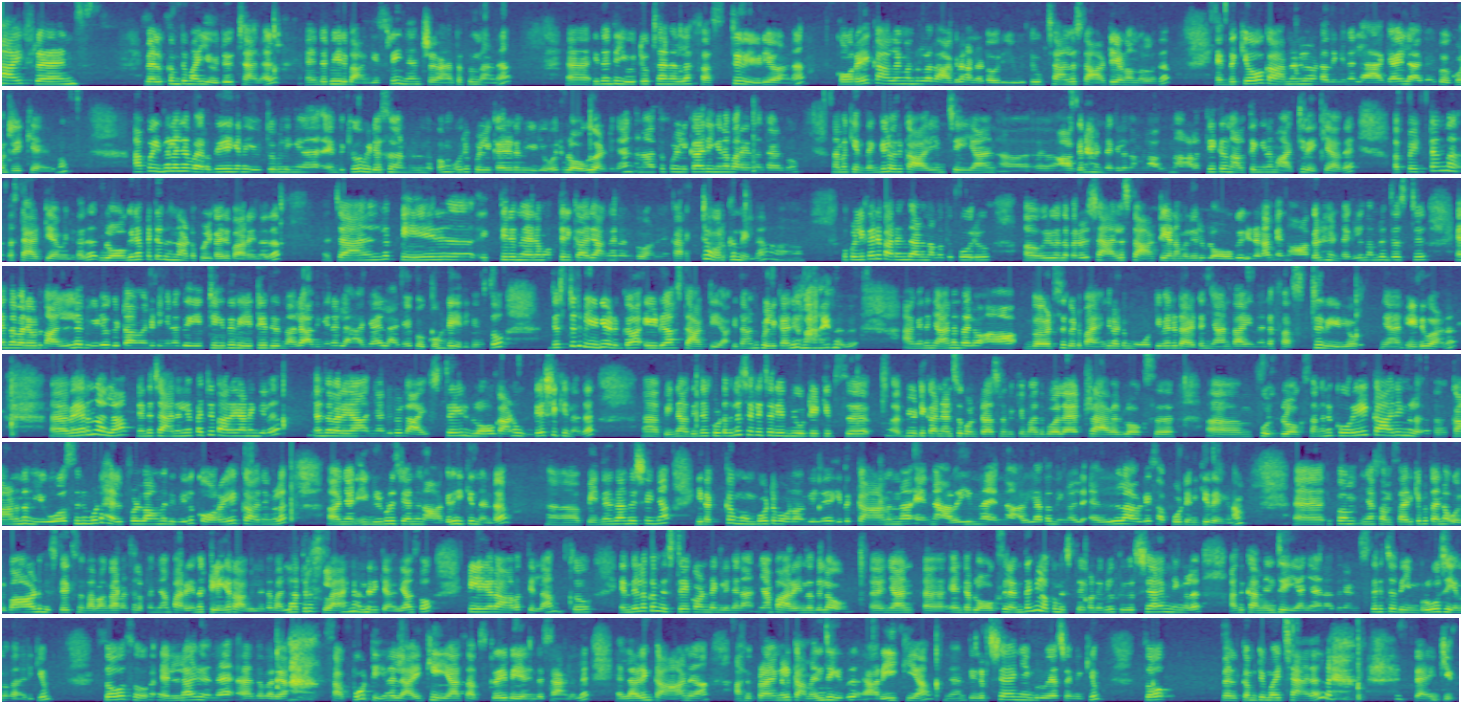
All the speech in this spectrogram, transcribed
Hi friends welcome to my YouTube channel എന്റെ പേര് ഭാഗ്യശ്രീ ഞാൻ ട്രിവാൻഡ്രത്തു നിന്നാണ്. ഇതെന്റെ യൂട്യൂബ് ചാനലിലെ ഫസ്റ്റ് വീഡിയോ ആണ്. കുറേ കാലം കൊണ്ടുള്ള ഒരു ആഗ്രഹമാണ് കേട്ടോ ഒരു യൂട്യൂബ് ചാനൽ സ്റ്റാർട്ട് ചെയ്യണം എന്നുള്ളത്. എന്തൊക്കെയോ കാരണങ്ങൾ കൊണ്ട് അതിങ്ങനെ ലാഗായി ലാഗായി പോയിക്കൊണ്ടിരിക്കുകയായിരുന്നു. അപ്പോൾ ഇന്നലെ ഞാൻ വെറുതെ ഇങ്ങനെ യൂട്യൂബിൽ ഇങ്ങനെ എന്തൊക്കെയോ വീഡിയോസ് കണ്ടിരുന്നപ്പം ഒരു പുള്ളിക്കാരിയുടെ വീഡിയോ ഒരു വ്ളോഗ് കണ്ടു ഞാൻ. അതിനകത്ത് പുള്ളിക്കാരി ഇങ്ങനെ പറയുന്നുണ്ടായിരുന്നു നമുക്ക് എന്തെങ്കിലും ഒരു കാര്യം ചെയ്യാൻ ആഗ്രഹം ഉണ്ടെങ്കിൽ നമ്മൾ അത് നാളത്തേക്ക് നാളത്തെ ഇങ്ങനെ മാറ്റി വെക്കാതെ പെട്ടെന്ന് സ്റ്റാർട്ട് ചെയ്യാൻ വേണ്ടിയിട്ട്. അത് വ്ളോഗിനെ പറ്റി തന്നെയാട്ടോ പുള്ളിക്കാരി പറയുന്നത്. ചാനലിന്റെ പേര് ഇത്തിരി നേരം ഒത്തിരി കാര്യം അങ്ങനെ എന്തോ ആണ്. ഞാൻ കറക്റ്റ് ഓർക്കുന്നില്ല. അപ്പോൾ പുള്ളിക്കാരി പറയുന്നതാണ് നമുക്കിപ്പോൾ ഒരു ഒരു എന്താ പറയുക ഒരു ചാനൽ സ്റ്റാർട്ട് ചെയ്യണം അല്ലെങ്കിൽ ഒരു വ്ളോഗ് ഇടണം എന്ന് ആഗ്രഹം ഉണ്ടെങ്കിൽ നമ്മൾ ജസ്റ്റ് എന്താ പറയുക ഒരു നല്ല വീഡിയോ കിട്ടാൻ വേണ്ടിയിട്ട് ഇങ്ങനെ വെയിറ്റ് ചെയ്ത് വെയിറ്റ് ചെയ്തിരുന്നാൽ അതിങ്ങനെ ലാഗായി ലാഗായി പോയിക്കൊണ്ടേയിരിക്കും. സോ ജസ്റ്റ് ഒരു വീഡിയോ എടുക്കുക ഇടുക സ്റ്റാർട്ട് ചെയ്യുക. ഇതാണ് പുള്ളിക്കാരി പറയുന്നത്. അങ്ങനെ ഞാൻ എന്തായാലും ആ വേർഡ്സ് കേട്ട് ഭയങ്കരമായിട്ട് മോട്ടിവേറ്റഡ് ആയിട്ട് ഞാൻ ദാ ഇന്നെ ഫസ്റ്റ് വീഡിയോ ഞാൻ ഇടുവാണ്. വേറൊന്നുമല്ല എന്റെ ചാനലിനെ പറ്റി പറയുകയാണെങ്കിൽ എന്താ പറയാ ഞാനൊരു ലൈഫ് സ്റ്റൈൽ വ്ലോഗാണ് ഉദ്ദേശിക്കുന്നത് പിന്നെ അതിന്റെ കൂട്ടത്തിൽ ചെറിയ ചെറിയ ബ്യൂട്ടി ടിപ്സ് ബ്യൂട്ടി കണ്ടൻസ് കൊണ്ടുവരാൻ ശ്രമിക്കും. അതുപോലെ ട്രാവൽ വ്ലോഗ്സ് ഫുഡ് വ്ലോഗ്സ് അങ്ങനെ കുറേ കാര്യങ്ങൾ കാണുന്ന വ്യൂവേഴ്സിനും കൂടെ ഹെൽപ്ഫുൾ ആവുന്ന രീതിയിൽ കുറേ കാര്യങ്ങൾ ഞാൻ ഇൻക്ലൂഡ് ചെയ്യാൻ ഞാൻ ആഗ്രഹിക്കുന്നുണ്ട്. പിന്നെ എന്താന്ന് വെച്ച് കഴിഞ്ഞാൽ ഇതൊക്കെ മുമ്പോട്ട് പോകണമെങ്കിൽ ഇത് കാണുന്ന എന്നെ അറിയുന്ന എന്നെ അറിയാത്ത നിങ്ങളുടെ എല്ലാവരുടെയും സപ്പോർട്ട് എനിക്ക് വേണം. ഇപ്പം ഞാൻ സംസാരിക്കുമ്പോൾ തന്നെ ഒരുപാട് മിസ്റ്റേക്സ് ഉണ്ടാവാം. കാരണം ചിലപ്പോൾ ഞാൻ പറയുന്നത് ക്ലിയർ ആവില്ല. എന്റെ വല്ലാത്തൊരു സ്ലാങ് ആണെന്ന് എനിക്കറിയാം. സോ ക്ലിയർ ആവത്തില്ല. സോ എന്തെങ്കിലുമൊക്കെ മിസ്റ്റേക്ക് ഉണ്ടെങ്കിൽ ഞാൻ ഞാൻ പറയുന്നതിലോ ഞാൻ എന്റെ വ്ളോഗ്സിൽ എന്തെങ്കിലുമൊക്കെ മിസ്റ്റേക്ക് ഉണ്ടെങ്കിൽ തീർച്ചയായും നിങ്ങൾ അത് കമന്റ് ചെയ്യുക. ഞാൻ അതിനനുസരിച്ച് അത് ഇമ്പ്രൂവ് ചെയ്യുന്നതായിരിക്കും. സോ സോ എല്ലാവരും തന്നെ എന്താ പറയുക സപ്പോർട്ട് ചെയ്യുക ലൈക്ക് ചെയ്യുക സബ്സ്ക്രൈബ് ചെയ്യുക എന്റെ ചാനൽ എല്ലാവരും കാണുക അഭിപ്രായങ്ങൾ കമന്റ് ചെയ്ത് അറിയിക്കുക. ഞാൻ തീർച്ചയായും ഞാൻ ഇമ്പ്രൂവ് ചെയ്യാൻ ശ്രമിക്കും. So welcome to my channel thank you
